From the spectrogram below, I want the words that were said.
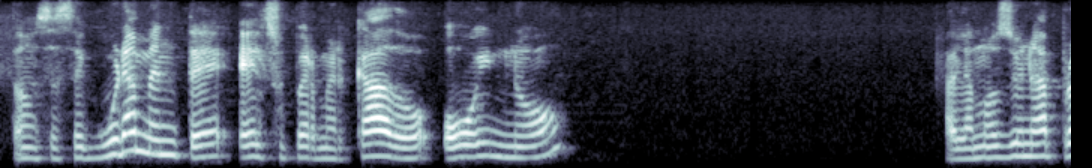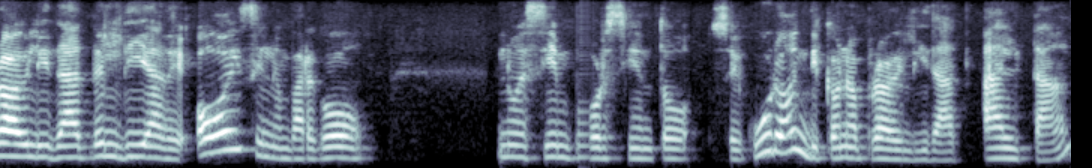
Entonces, seguramente el supermercado hoy no Hablamos de una probabilidad del día de hoy, sin embargo, no es 100% seguro, indica una probabilidad alta.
